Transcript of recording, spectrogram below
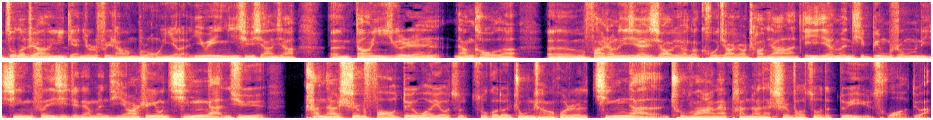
做到这样一点就是非常不容易了。因为你去想想，嗯，当一个人两口子，嗯，发生了一些小小的口角要吵架了，第一件问题并不是我们理性分析这点问题，而是用情感去。看他是否对我有足足够的忠诚，或者情感出发来判断他是否做的对与错，对吧？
